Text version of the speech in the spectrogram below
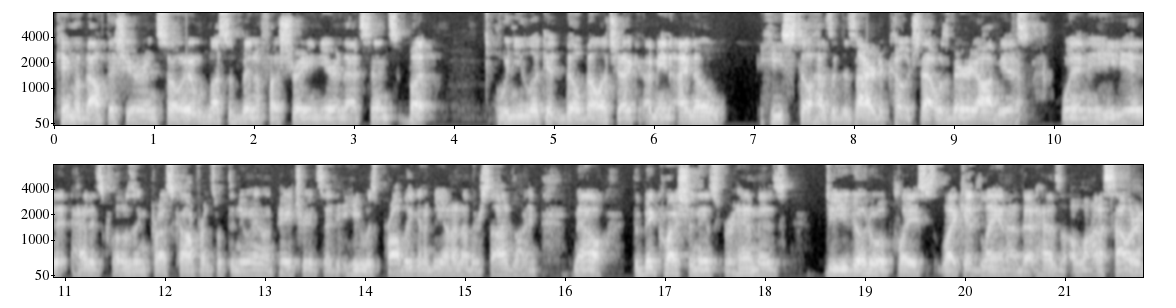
came about this year. And so it must have been a frustrating year in that sense. But when you look at Bill Belichick, I mean, I know he still has a desire to coach. That was very obvious yeah. when he had, had his closing press conference with the New England Patriots that he was probably going to be on another sideline. Now, the big question is for him is do you go to a place like Atlanta that has a lot of salary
